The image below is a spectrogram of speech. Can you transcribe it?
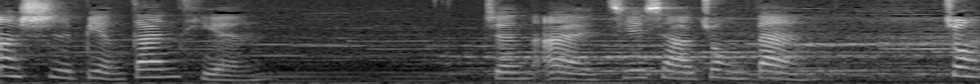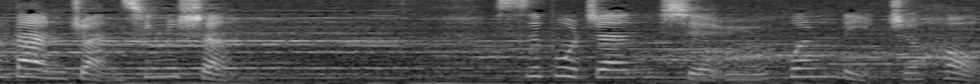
那事变甘甜，真爱接下重担，重担转轻省。斯布真写于婚礼之后。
